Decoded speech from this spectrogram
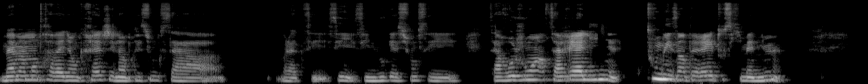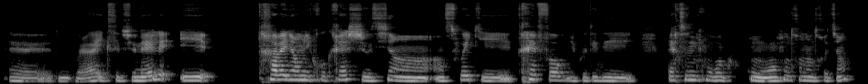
ma maman travaille en crèche, j'ai l'impression que ça voilà, que c'est une vocation, c'est ça rejoint, ça réaligne tous mes intérêts et tout ce qui m'anime». Heu, donc voilà, exceptionnel et travailler en microcrèche, c'est aussi un souhait qui est très fort du côté des personnes qu'on renc qu'on rencontre en entretien.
